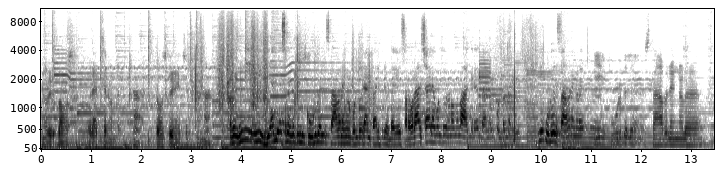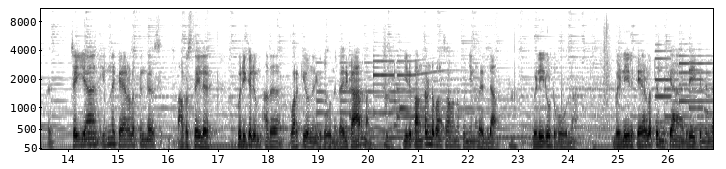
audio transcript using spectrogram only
ഞങ്ങളുടെ ഒരു തോമസ് ഒരു അച്ഛനുണ്ട്. തോമസ് കുഴിനച്ച് അപ്പോൾ ഇനി ഈ വിദ്യാഭ്യാസ രംഗത്ത് ഇനി കൂടുതൽ സ്ഥാപനങ്ങൾ കൊണ്ടുവരാൻ താല്പര്യമുണ്ട്? ഈ സർവകലാശാല കൊണ്ടുവരണമെന്നുള്ള ആഗ്രഹം താങ്കൾക്കുണ്ടെന്നറിയും ഇനി കൂടുതൽ സ്ഥാപനങ്ങൾ ഈ കൂടുതൽ സ്ഥാപനങ്ങൾ ചെയ്യാൻ ഇന്ന് കേരളത്തിന്റെ അവസ്ഥയിൽ ഒരിക്കലും അത് വർക്ക് ചെയ്യുമെന്ന് എനിക്ക് തോന്നുന്നില്ല. അതിന് കാരണം ഈ പന്ത്രണ്ട് പാസ്സാവുന്ന കുഞ്ഞുങ്ങളെല്ലാം വെളിയിലോട്ട് പോകുന്ന വെളിയിൽ കേരളത്തിൽ നിൽക്കാൻ ആഗ്രഹിക്കുന്നില്ല.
